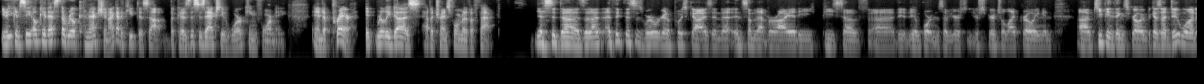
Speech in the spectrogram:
you know you can see okay that's the real connection i got to keep this up because this is actually working for me and a prayer it really does have a transformative effect Yes, it does, and I, I, think this is where we're going to push guys in that in some of that variety piece of uh, the the importance of your your spiritual life growing and uh, keeping things growing. Because I do want,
